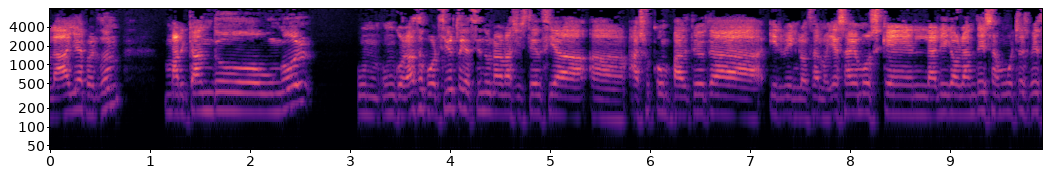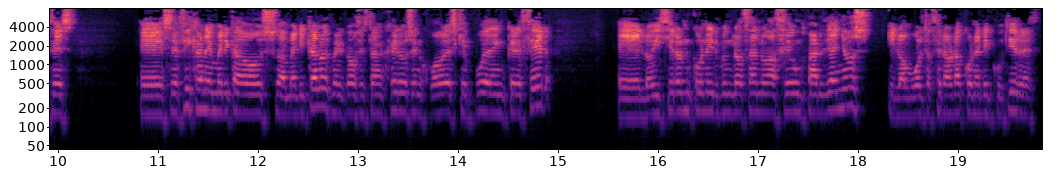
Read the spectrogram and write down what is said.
la Haya, perdón, marcando un gol, un, golazo por cierto, y haciendo una gran asistencia a, su compatriota Irving Lozano. Ya sabemos que en la liga holandesa muchas veces eh, se fijan en mercados americanos, mercados extranjeros, en jugadores que pueden crecer. Eh, lo hicieron con Irving Lozano hace un par de años y lo han vuelto a hacer ahora con Eric Gutiérrez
